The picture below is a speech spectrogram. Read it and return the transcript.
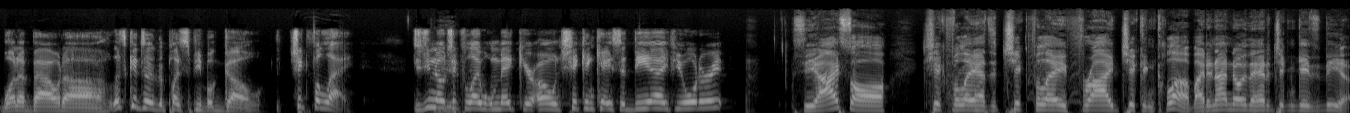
What about uh let's get to the places people go. Chick-fil-A. Did you know Chick-fil-A will make your own chicken quesadilla if you order it? See, I saw Chick Fil A has a Chick Fil A fried chicken club. I did not know they had a chicken quesadilla.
